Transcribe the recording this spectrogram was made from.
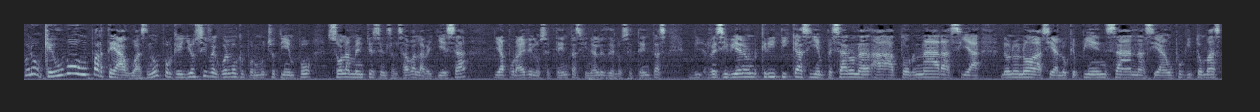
bueno, que hubo un parteaguas, ¿no? Porque yo sí recuerdo que por mucho tiempo solamente se ensalzaba la belleza, ya por ahí de los 70 finales de los 70 recibieron críticas y empezaron a, tornar hacia, no, no, no, hacia lo que piensan, hacia un poquito más,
